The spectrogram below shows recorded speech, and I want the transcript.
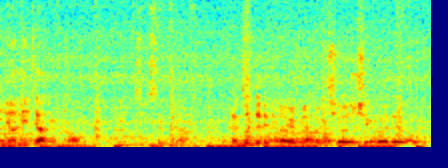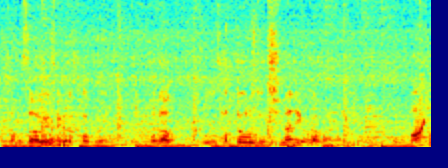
인연이지 않을까 싶습니다. 팬분들이 별명을 지어주신 거에 대해서 감사하게 생각하고요. 워낙 그 사적으로도 친하니까 많이.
